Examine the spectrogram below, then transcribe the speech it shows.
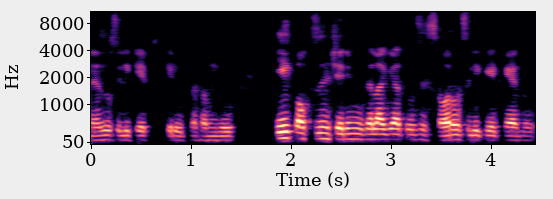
नेजो सिलिकेट के रूप में समझो एक ऑक्सीजन शेयरिंग में चला गया तो उसे सौरो सिलिकेट कह दो।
